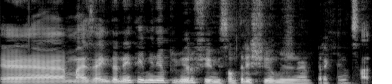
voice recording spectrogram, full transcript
É, mas ainda nem terminei o primeiro filme. São três filmes, né? Pra quem não sabe.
